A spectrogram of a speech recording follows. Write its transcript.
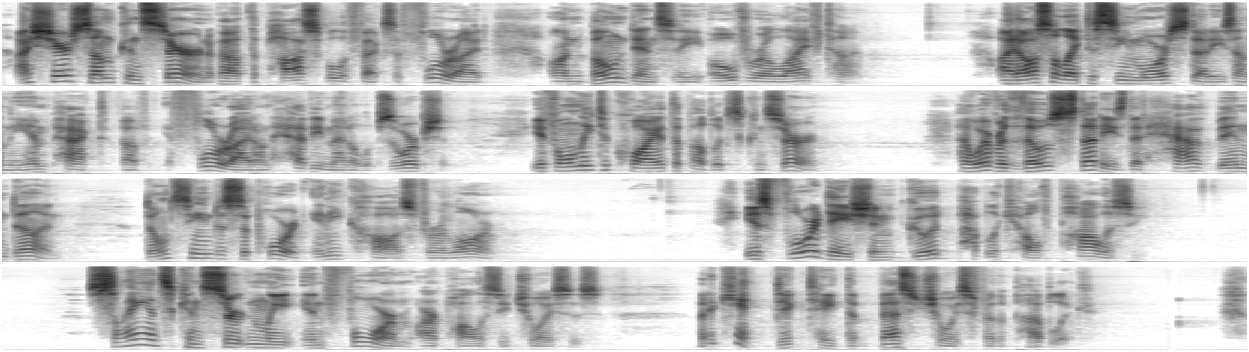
I share some concern about the possible effects of fluoride on bone density over a lifetime. I'd also like to see more studies on the impact of fluoride on heavy metal absorption, if only to quiet the public's concern. However, those studies that have been done don't seem to support any cause for alarm. Is fluoridation good public health policy? Science can certainly inform our policy choices, but it can't dictate the best choice for the public.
